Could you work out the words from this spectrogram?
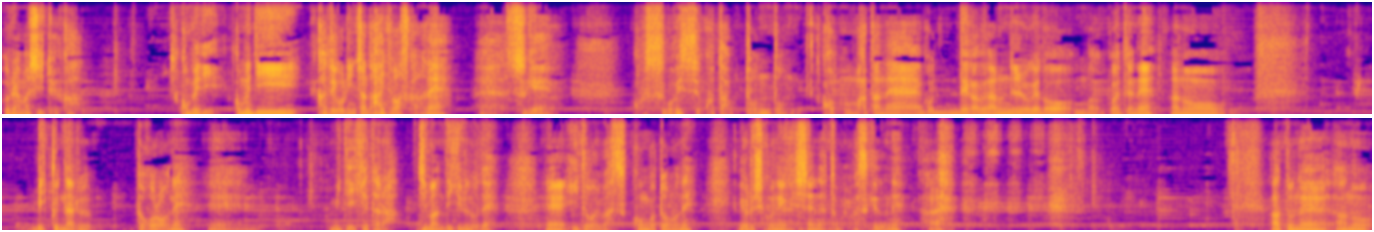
う、羨ましいというか、コメディ、コメディカテゴリーにちゃんと入ってますからね。えーすげえ。これすごいっすよ。これ多分どんどん、こまたね、これでかくなるんでしょうけど、まあこうやってね、あのビッグになるところをね、えー見ていけたら自慢できるので、えーいいと思います。今後ともね、よろしくお願いしたいなと思いますけどね。はい。あとね、あの、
